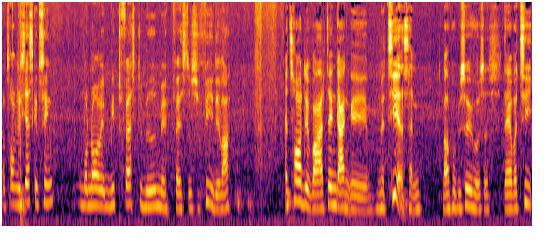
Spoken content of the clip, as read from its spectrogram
Jeg tror, hvis jeg skal tænke, hvornår mit første møde med Faste Sofie det var. Jeg tror, det var dengang øh, Mathias han var på besøg hos os, da jeg var 10.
